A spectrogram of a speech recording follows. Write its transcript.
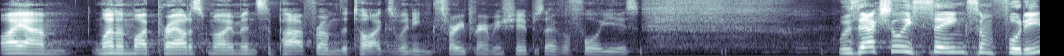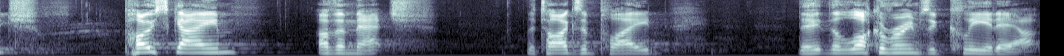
I um one of my proudest moments, apart from the Tigers winning three premierships over four years, was actually seeing some footage post game of a match. The Tigers had played, the, the locker rooms had cleared out,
